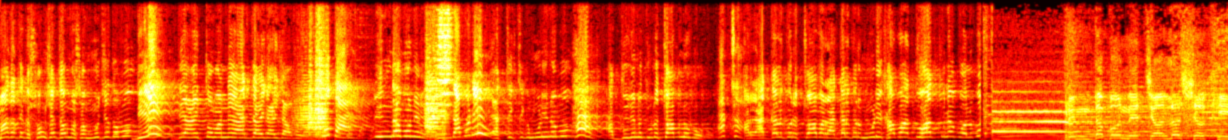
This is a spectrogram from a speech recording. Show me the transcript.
মাথা থেকে সংসার ধর্ম সব মুছে দেবো দিয়ে? দিয়ে আমি তোমার নিয়ে এক জায়গায় যাব কোথায় বৃন্দাবনে বৃন্দাবনে? এক থেকে থেকে মুড়ি নেব হ্যাঁ। আর দুজনে দুটো চপ নেব আচ্ছা। আর এক গাল করে চপ আর এক গাল করে মুড়ি খাব আর দু হাত তুলে বলব বৃন্দাবনে চলো সখী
